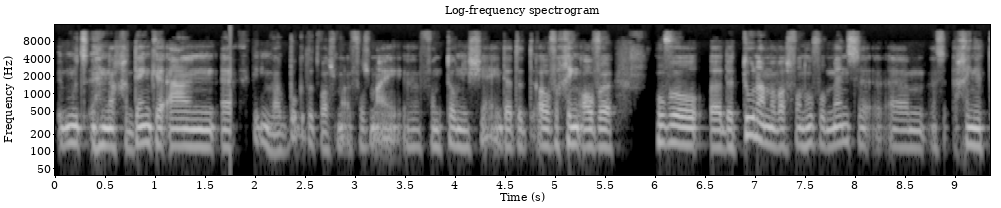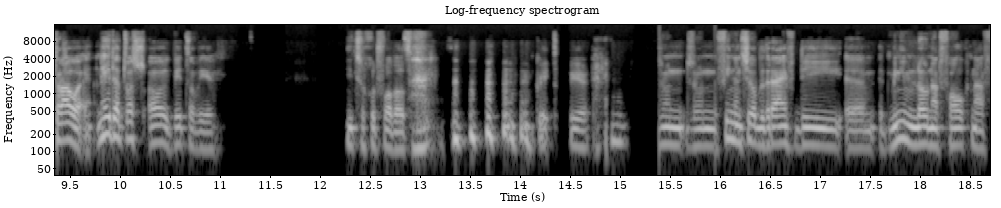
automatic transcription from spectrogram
moet nog denken aan, uh, ik weet niet welk boek dat was, maar volgens mij uh, van Tony Shea, dat het over ging over hoeveel uh, de toename was van hoeveel mensen um, gingen trouwen. Nee, dat was, oh, ik weet het alweer. Niet zo goed voorbeeld. ik weet het alweer zo'n zo'n financieel bedrijf die uh, het minimumloon had verhoogd naar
